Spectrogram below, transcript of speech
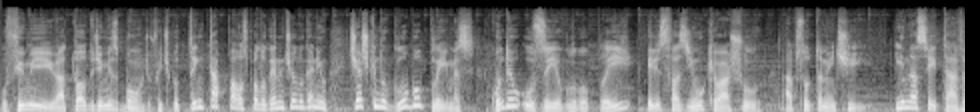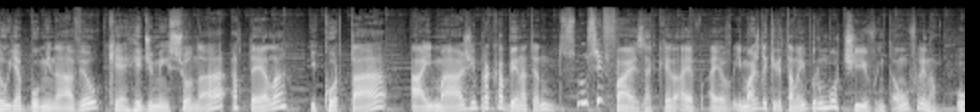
O filme atual do James Bond foi tipo 30 paus pra alugar e não tinha lugar nenhum. Tinha acho que no Globoplay, mas quando eu usei o Globoplay, eles faziam o que eu acho absolutamente inaceitável e abominável, que é redimensionar a tela e cortar a imagem pra caber na tela. Isso não se faz. Aquela, a, a imagem daquele tamanho por um motivo. Então eu falei, não. O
